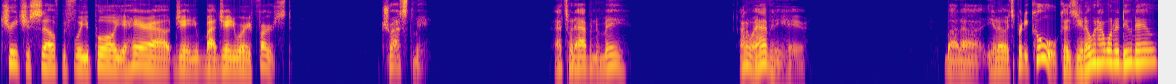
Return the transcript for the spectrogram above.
Treat yourself before you pull your hair out Janu- by January 1st. Trust me. That's what happened to me. I don't have any hair. But, uh, you know, it's pretty cool because you know what I want to do now?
